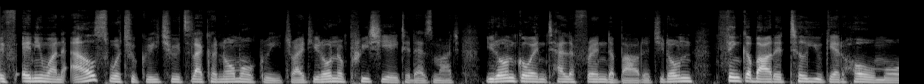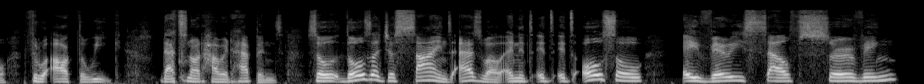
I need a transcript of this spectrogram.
if anyone else were to greet you, it's like a normal greet, right? You don't appreciate it as much. You don't go and tell a friend about it. You don't think about it till you get home or throughout the week. That's not how it happens. So those are just signs as well. And it's, it's, it's also a very self-serving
